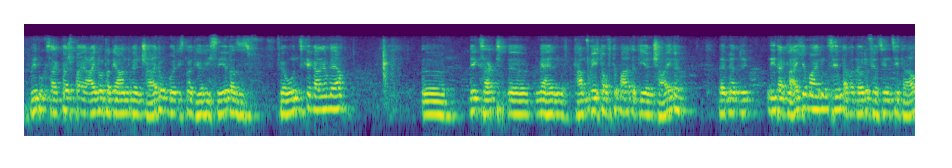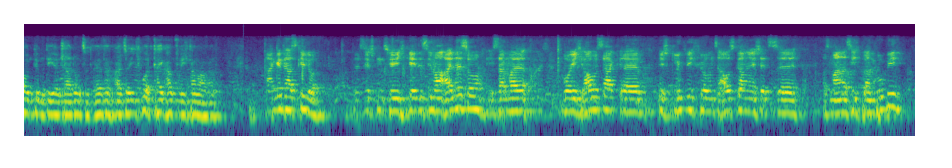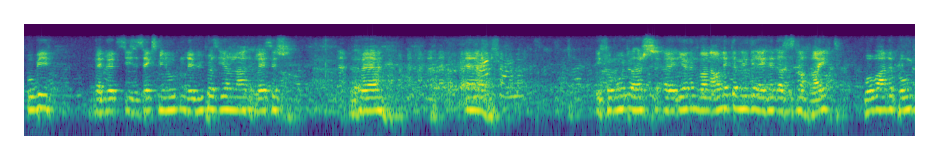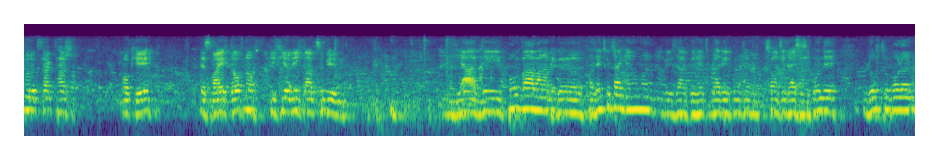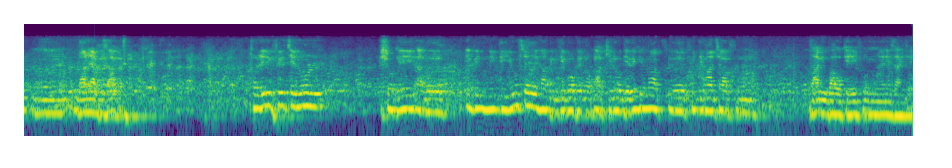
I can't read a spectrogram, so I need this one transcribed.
Wie du gesagt hast, bei ein oder der anderen Entscheidung, wo ich natürlich sehe, dass es für uns gegangen wäre. Äh, wie gesagt, äh, wir haben Kampfrecht auf der Matte, die entscheiden. Wenn wir nicht der gleichen Meinung sind, aber dafür sind sie da, um die Entscheidung zu treffen. Also ich wollte kein Kampfrichter machen. Danke, das Kilo. Das ist natürlich, geht es immer alle so. Ich sag mal, wo ich auch sage, äh, ist glücklich für uns ausgegangen, ist jetzt äh, aus meiner Sicht beim Bubi. Bubi, wenn du jetzt diese sechs Minuten Revue passieren lässt, äh, äh, ich vermute, du hast äh, irgendwann auch nicht damit gerechnet, dass es noch reicht. Wo war der Punkt, wo du gesagt hast, okay, es reicht doch noch, die vier nicht abzugeben? Ja, die Punkt war, wann habe ich äh, Verletzungszeit genommen, habe ich gesagt, jetzt bleibe ich unter 20, 30 Sekunden Luft zu holen. Und dann habe ich gesagt, den 14-0 ist okay, aber ich bin nicht die Jüngste, ich habe die Woche noch 8 Kilo Gewicht gemacht äh, für die Mannschaft. Und sage war okay von meiner Seite.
